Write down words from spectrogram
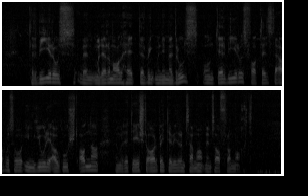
der Virus, wenn man den mal hat, der bringt man nicht mehr raus. Und der Virus fängt jetzt aber so im Juli, August an, wenn man die erste Arbeit wieder im Zusammenhang mit dem Safran macht.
